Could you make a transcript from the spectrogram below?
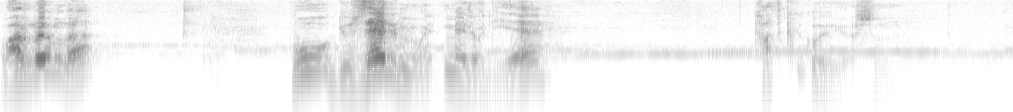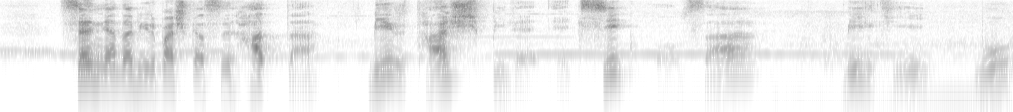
Varlığınla bu güzel me- melodiye katkı koyuyorsun. Sen ya da bir başkası hatta bir taş bile eksik olsa bil ki bu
